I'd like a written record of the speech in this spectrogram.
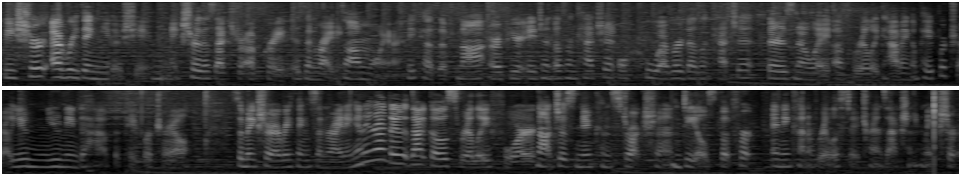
Be sure everything you negotiate, make sure this extra upgrade is in writing somewhere because if not, or if your agent doesn't catch it or whoever doesn't catch it, there's no way of really having a paper trail. You, you need to have the paper trail. So make sure everything's in writing. And that, that goes really for not just new construction deals, but for any kind of real estate transaction. Make sure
